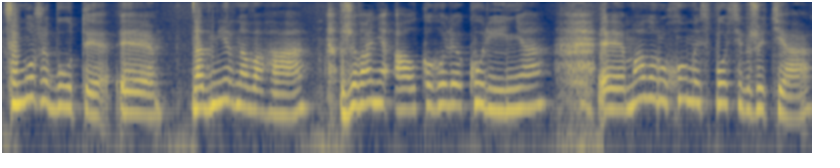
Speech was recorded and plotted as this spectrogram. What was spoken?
це може бути. Е, Надмірна вага, вживання алкоголю, куріння, е, малорухомий спосіб життя.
